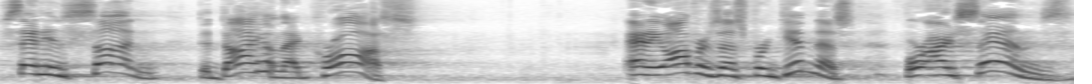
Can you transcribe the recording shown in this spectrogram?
sent His Son to die on that cross. And He offers us forgiveness for our sins,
